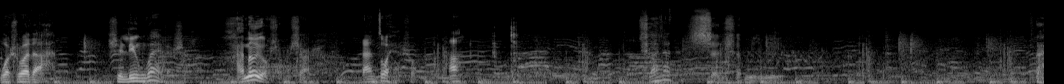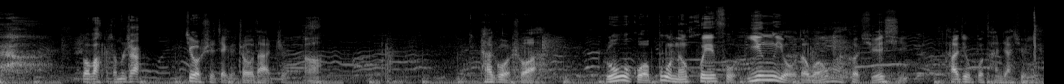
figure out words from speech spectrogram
我说的是另外的事。还能有什么事儿啊？咱坐下说啊。来来来，神神秘秘的。哎呀，说吧，什么事儿？就是这个周大志啊。他跟我说啊，如果不能恢复应有的文化课学习，他就不参加训练。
